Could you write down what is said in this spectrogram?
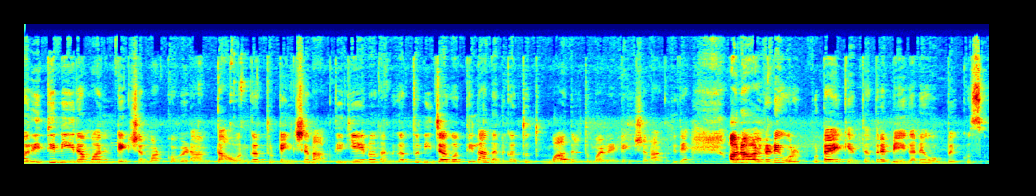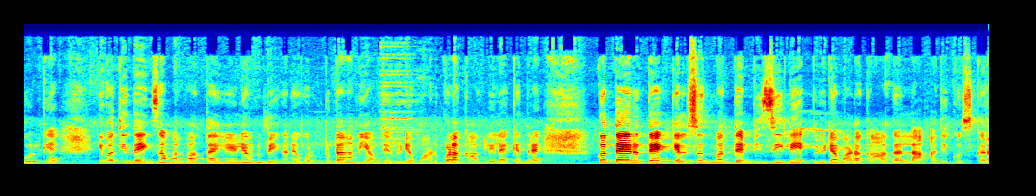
ಬರಿತೀನಿ ಇರಮ್ಮ, ನೀನು ಟೆನ್ಷನ್ ಮಾಡ್ಕೋಬೇಡ ಅಂತ. ಅವನಿಗಂತೂ ಟೆನ್ಷನ್ ಆಗ್ತಿದೆಯೇನೋ ನನಗಂತೂ ನಿಜ ಗೊತ್ತಿಲ್ಲ, ನನಗಂತೂ ತುಂಬ ಅಂದರೆ ತುಂಬಾ ಟೆನ್ಷನ್ ಆಗ್ತಿದೆ. ಅವನು ಆಲ್ರೆಡಿ ಹೊರಟ್ಬಿಟ್ಟ, ಯಾಕೆ ಅಂತಂದರೆ ಬೇಗನೆ ಹೋಗಬೇಕು ಸ್ಕೂಲ್ಗೆ. ಇವತ್ತಿಂದ ಎಕ್ಸಾಮ್ ಅಲ್ವಾ ಅಂತ ಹೇಳಿ ಅವನು ಬೇಗನೆ ಹೊರಟ್ಬಿಟ್ಟ, ನಾನು ಯಾವುದೇ ವೀಡಿಯೋ ಮಾಡ್ಕೊಳಕ್ಕಾಗಲಿಲ್ಲ ಯಾಕೆಂದರೆ ಗೊತ್ತೇ ಇರುತ್ತೆ, ಕೆಲಸದ ಮಧ್ಯೆ ಬ್ಯುಸಿಲಿ ವೀಡಿಯೋ ಮಾಡೋಕ್ಕಾಗಲ್ಲ ಅದಕ್ಕೋಸ್ಕರ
